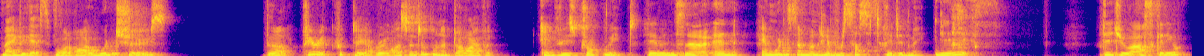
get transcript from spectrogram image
maybe that's what I would choose. But very quickly I realised I didn't want to die of an adverse drug event. Heavens no. And and would someone have resuscitated me? Yes. Did you ask anyone?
